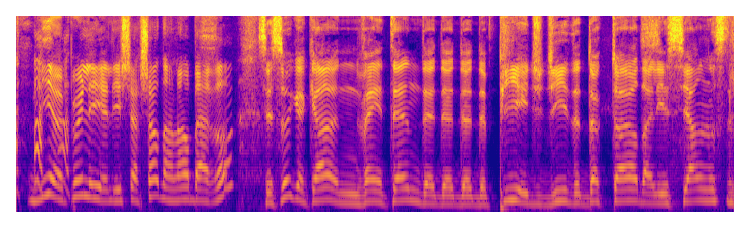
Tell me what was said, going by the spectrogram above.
mis un peu les, les chercheurs dans l'embarras. C'est sûr que quand une vingtaine de, de, de, de PhD, de docteurs dans les sciences, les,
